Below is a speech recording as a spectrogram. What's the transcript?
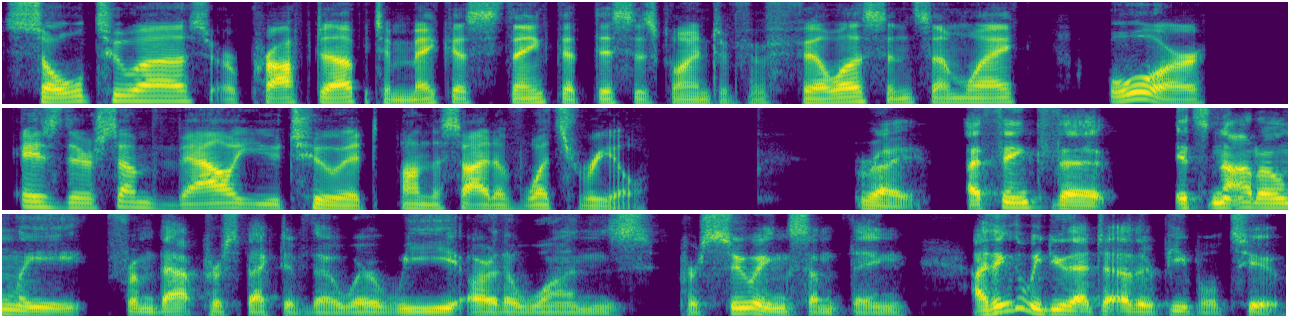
sold to us or propped up to make us think that this is going to fulfill us in some way? Or is there some value to it on the side of what's real? Right. I think that it's not only from that perspective though where we are the ones pursuing something i think that we do that to other people too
